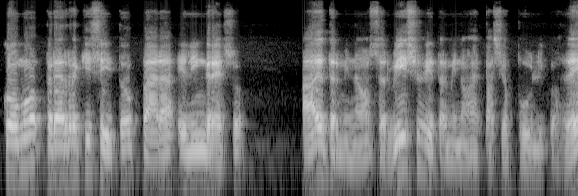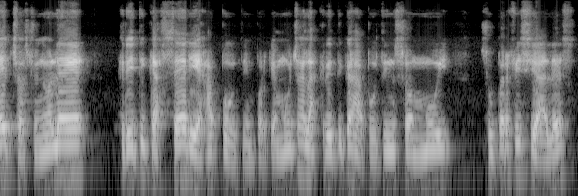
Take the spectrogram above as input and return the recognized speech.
como prerequisito para el ingreso a determinados servicios y determinados espacios públicos. De hecho, si uno lee críticas serias a Putin, porque muchas de las críticas a Putin son muy superficiales,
